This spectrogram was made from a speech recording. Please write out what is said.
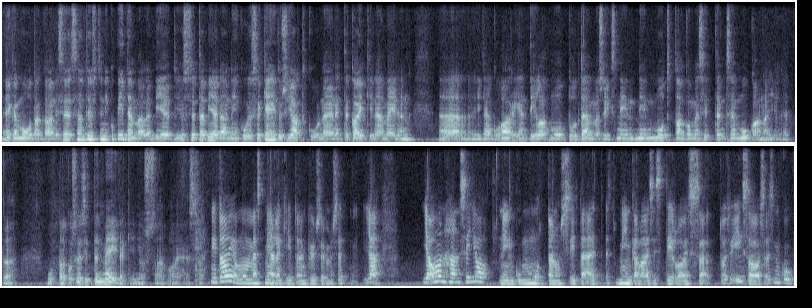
eikä muutakaan, niin se, se on tietysti niin kuin pitemmälle viety. Jos sitä viedään, niin kuin, jos se kehitys jatkuu näin, että kaikki nämä meidän ää, ikään kuin arjen tilat muuttuu tämmöisiksi, niin, niin muutetaanko me sitten sen mukana, että muuttaako se sitten meitäkin jossain vaiheessa? Niin toi on mun mielestä mielenkiintoinen kysymys. Et, ja, ja onhan se jo niin kuin, muuttanut sitä, että, että minkälaisissa tiloissa tosi iso osa, siis niin kuin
